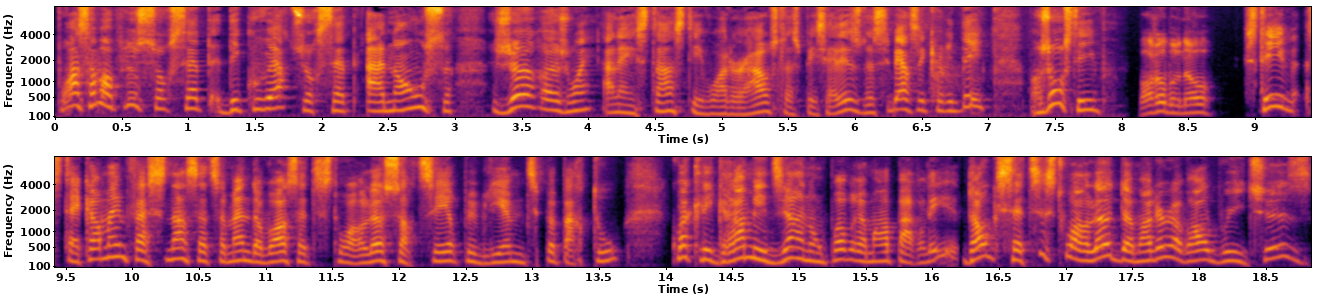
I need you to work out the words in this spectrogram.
Pour en savoir plus sur cette découverte, sur cette annonce, je rejoins à l'instant Steve Waterhouse, le spécialiste de cybersécurité. Bonjour Steve. Bonjour Bruno. Steve, c'était quand même fascinant cette semaine de voir cette histoire-là sortir, publier un petit peu partout, quoique les grands médias n'en ont pas vraiment parlé. Donc, cette histoire-là de Mother of All Breaches,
